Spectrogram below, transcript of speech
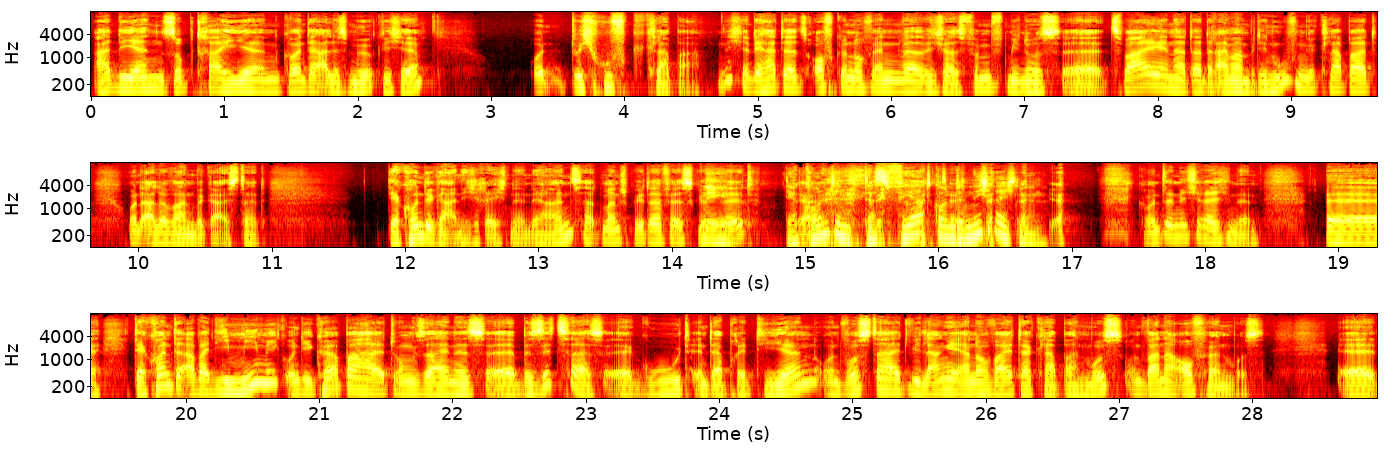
Addieren, subtrahieren, konnte alles Mögliche. Und durch Hufklapper. Nicht? Der hat jetzt oft genug, wenn, ich weiß, fünf minus äh, zwei, dann hat er dreimal mit den Hufen geklappert und alle waren begeistert. Der konnte gar nicht rechnen. Der Hans hat man später festgestellt. der Ja, konnte, das Pferd konnte nicht rechnen. ja, konnte nicht rechnen. Äh, der konnte aber die Mimik und die Körperhaltung seines äh, Besitzers äh, gut interpretieren und wusste halt, wie lange er noch weiter klappern muss und wann er aufhören muss. Äh,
